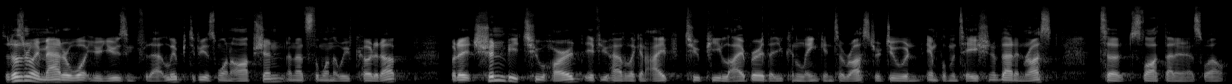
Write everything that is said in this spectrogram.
So it doesn't really matter what you're using for that. libp2p is one option, and that's the one that we've coded up. But it shouldn't be too hard if you have like an I2P library that you can link into Rust or do an implementation of that in Rust to slot that in as well.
